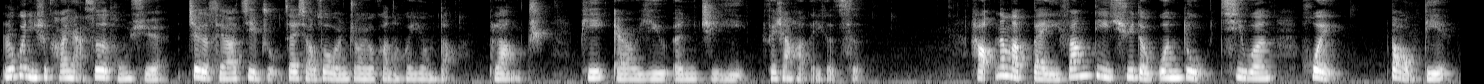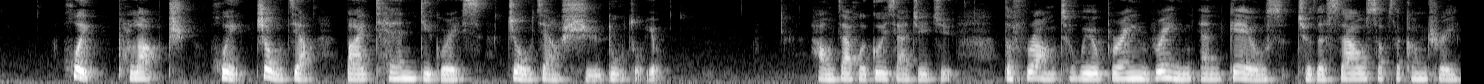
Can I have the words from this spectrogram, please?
如果你是考雅思的同学，这个词要记住，在小作文中有可能会用到 plunge，p l u n g e，非常好的一个词。好，那么北方地区的温度、气温会暴跌，会 plunge，会骤降。by ten degrees，骤降十度左右。好，我们再回顾一下这句：The front will bring rain and gales to the south of the country,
